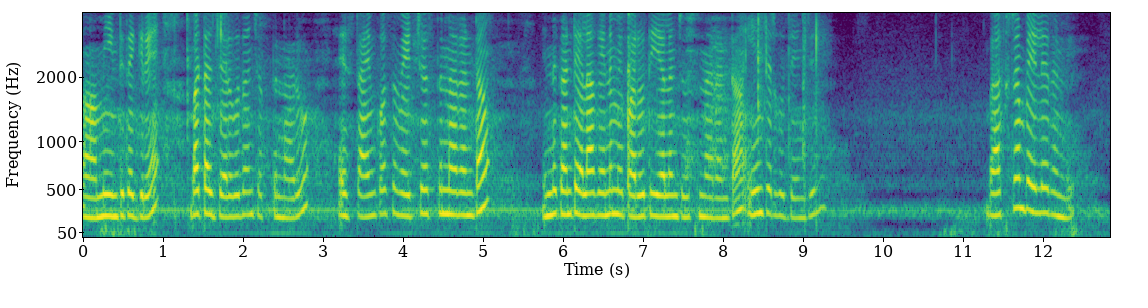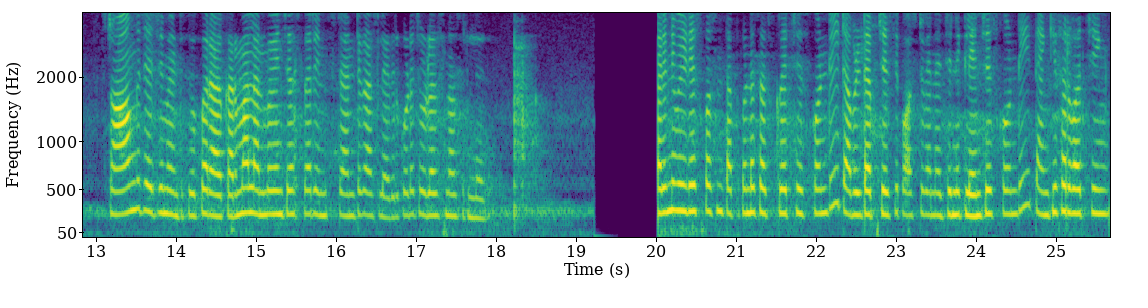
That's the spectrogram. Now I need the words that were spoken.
మీ ఇంటి దగ్గరే. బట్ అది జరగదు అని చెప్తున్నారు. ఎస్ టైం కోసం వెయిట్ చేస్తున్నారంట. ఎందుకంటే ఎలాగైనా మీ పరువు తీయాలని చూస్తున్నారంట. ఏం జరుగుద్ది ఏంజిల్? బ్యాక్ స్టాంప్ వేయలేరండి. Strong judgement super. ఆ కర్మాలు అనుభవించేస్తారు ఇన్స్టెంట్గా. అసలు ఎదురు కూడా చూడాల్సిన అవసరం లేదు. మరిన్ని వీడియోస్ కోసం తప్పకుండా సబ్స్క్రైబ్ చేసుకోండి. డబుల్ ట్యాప్ చేసి పాజిటివ్ ఎనర్జీని క్లెయిమ్ చేసుకోండి. Thank you for watching.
